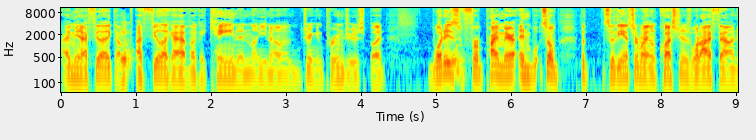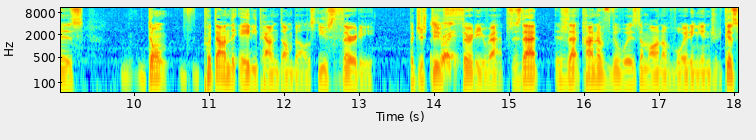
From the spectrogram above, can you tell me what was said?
I mean, I feel like I'm, yep. I feel like I have like a cane and you know drinking prune juice, but what is yeah. for primary and so but so the answer to my own question is what I found is don't put down the 80 pound dumbbells use 30 but just do right. 30 reps is that is that kind of the wisdom on avoiding injury because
